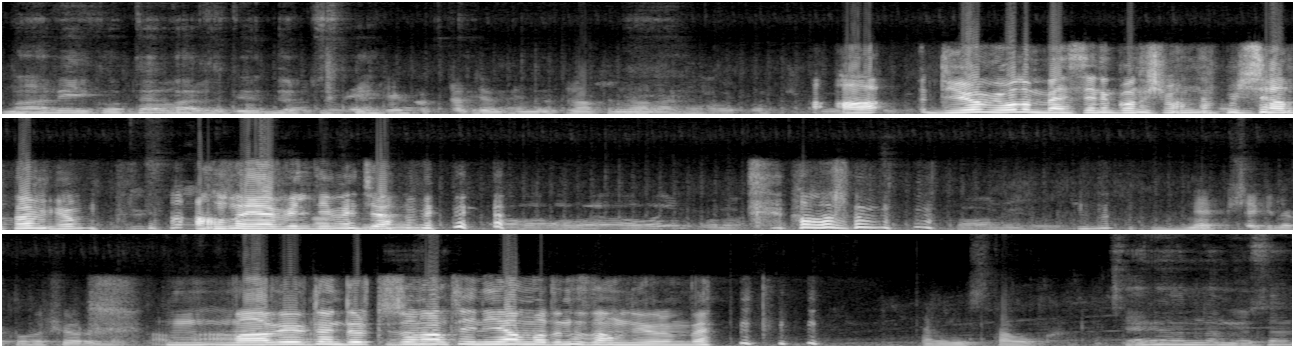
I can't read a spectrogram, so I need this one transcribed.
Mavi helikopter vardı diyor 400. helikopter diyorum en üstün altını alardı. A diyorum ya oğlum ben senin konuşmandan bir şey anlamıyorum. Anlayabildiğime cevap ver. alayım bunu. Alalım. Tamam. Net bir şekilde konuşuyorum ben. Mavi evden 416'yı niye almadınız anlıyorum ben. Terbiyesiz tavuk. Seni anlamıyorsan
